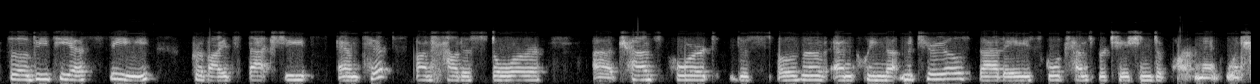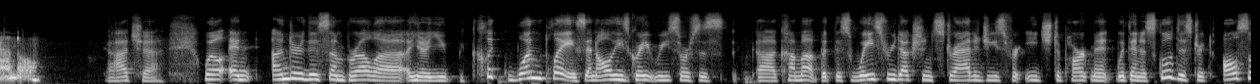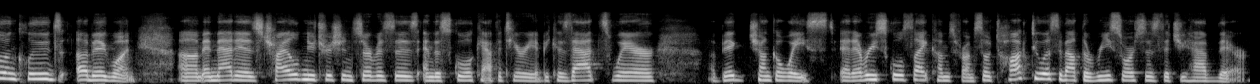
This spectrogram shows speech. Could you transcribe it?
So DTSC provides fact sheets and tips on how to store, uh, transport, dispose of, and clean up materials that a school transportation department would handle. Gotcha. Well, and under this umbrella, you know, you click one place and all these great resources uh, come up. But this waste reduction strategies for each department within a school district also includes a big one, um, and that is child nutrition services and the school cafeteria, because that's where a big chunk of waste at every school site comes from. So, talk to us about the resources that you have there.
